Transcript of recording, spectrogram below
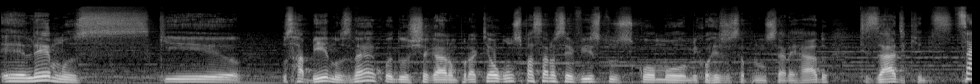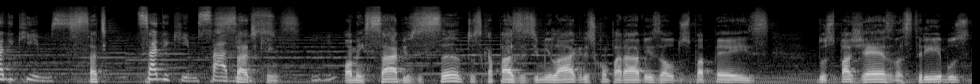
E lemos que os rabinos, né, quando chegaram por aqui, alguns passaram a ser vistos como, me corrija se eu pronunciar errado, tzadikins. Tzadikims. Tzadikims, sábios. Tzadikims. Uhum. Homens sábios e santos, capazes de milagres comparáveis ao dos papéis dos pajés nas tribos,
